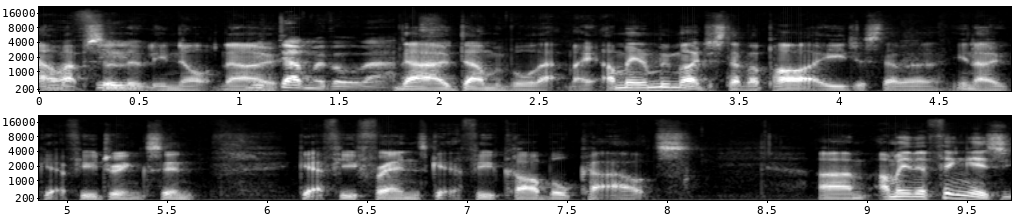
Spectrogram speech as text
Oh, Or have you- absolutely not, no. You're done with all that. No, done with all that, mate. I mean, we might just have a party, just have a, you know, get a few drinks in, get a few friends, get a few cardboard cutouts. Um, I mean, the thing is,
